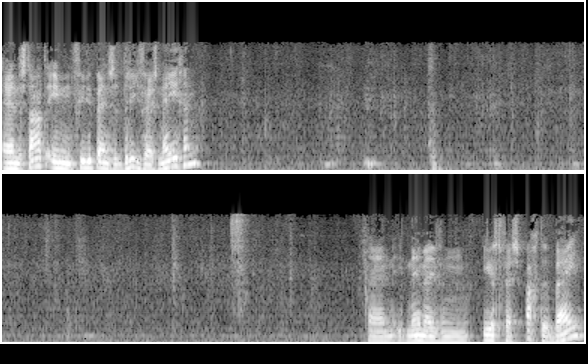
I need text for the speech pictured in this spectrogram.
En er staat in Filippenzen 3, vers 9. En ik neem even eerst vers 8 erbij.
